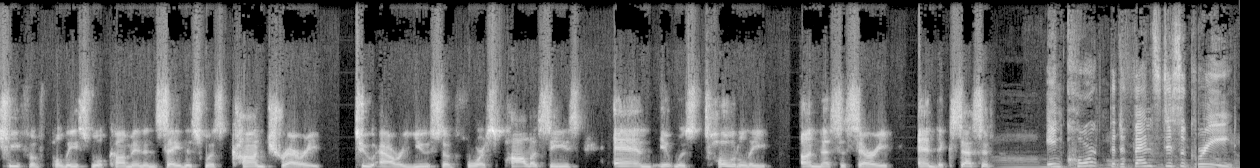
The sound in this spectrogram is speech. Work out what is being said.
chief of police will come in and say this was contrary to our use of force policies and it was totally unnecessary and excessive. Um, In court, the defense disagreed.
